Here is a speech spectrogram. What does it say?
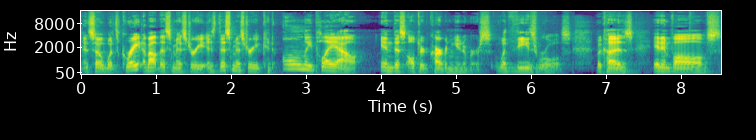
And so what's great about this mystery is this mystery could only play out in this altered carbon universe with these rules because it involves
